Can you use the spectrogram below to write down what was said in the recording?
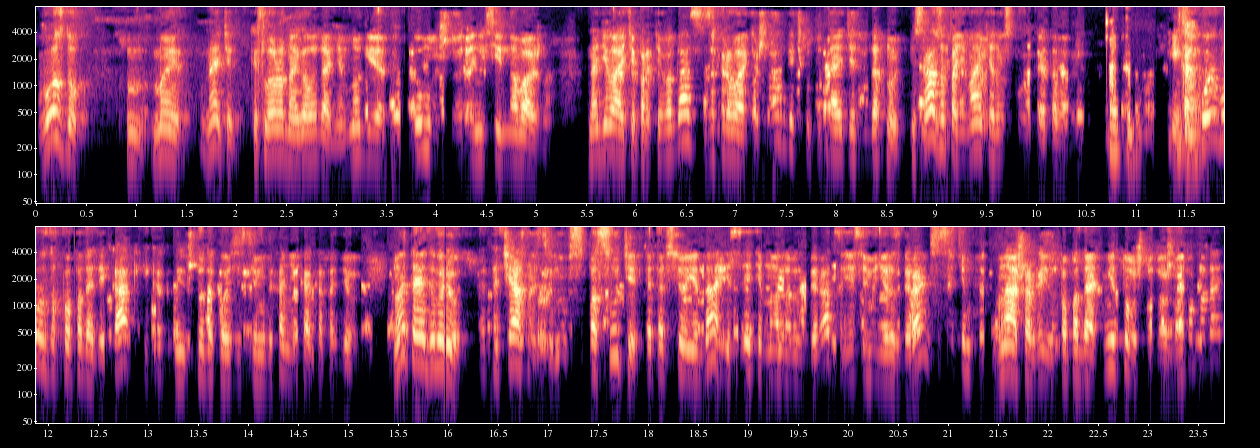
Воздух, мы, знаете, кислородное голодание, многие думают, что это не сильно важно надеваете противогаз, закрываете шлангочку, пытаетесь вдохнуть. И сразу понимаете, насколько это важно. И да. какой воздух попадает, и как, и, как, и что такое система дыхания, как это делать. Но это я говорю, это частности. Но по сути, это все еда, и с этим надо разбираться. Если мы не разбираемся с этим, в наш организм попадает не то, что должно попадать,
